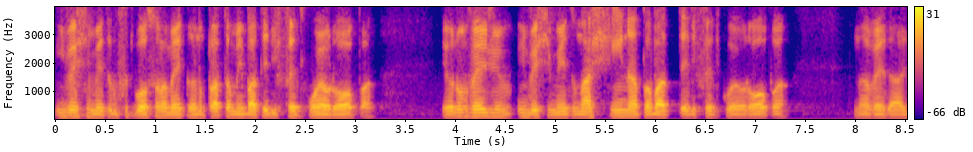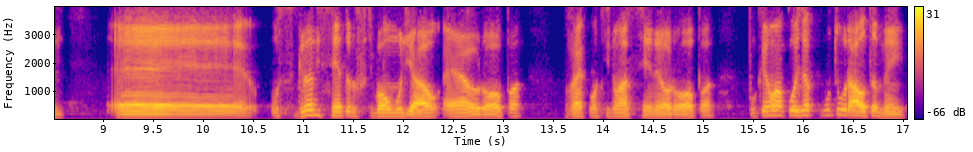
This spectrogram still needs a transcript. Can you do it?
investimento no futebol sul-americano para também bater de frente com a Europa. Eu não vejo investimento na China para bater de frente com a Europa, na verdade. É... O grande centro do futebol mundial é a Europa, vai continuar sendo a Europa, porque é uma coisa cultural também,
